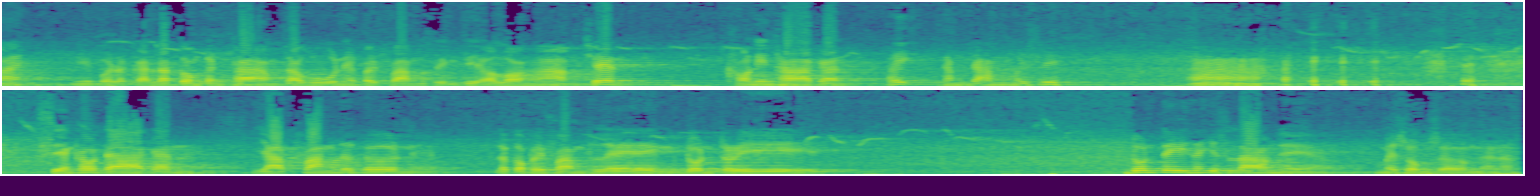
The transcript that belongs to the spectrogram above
ไหมมีบรากัดแล้วตรงกันข้ามถ้าหูเนี่ยไปฟังสิ่งที่อัลลอฮ์ห้าม เช่น เขานินทากันเฮ้ยดังๆหน่อยสิอ่า เสียงเขาด่ากัน อยากฟังเหลือเกินเนี่ย แล้วก็ไปฟังเพลง ดนตรี ดนตรีในอิสลามเนี่ย ไม่ส่งเสริมนะนะ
